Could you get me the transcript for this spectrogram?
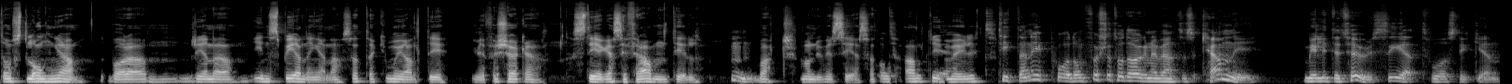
de långa, bara mm, rena inspelningarna. Så att där kan man ju alltid eh, försöka stega sig fram till Mm. vart man nu vill se. Så att Och, allt är ju eh, möjligt. Tittar ni på de första två dagarna i eventet så kan ni med lite tur se två stycken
